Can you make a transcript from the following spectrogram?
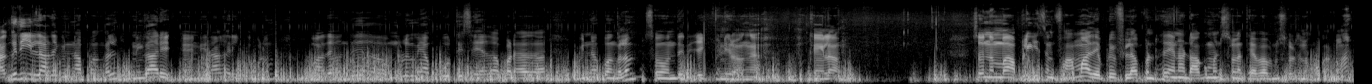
தகுதி இல்லாத விண்ணப்பங்கள் நிகாரி நிராகரிக்கப்படும். அதை வந்து முழுமையாக பூர்த்தி செய்யப்படாத விண்ணப்பங்களும் ஸோ வந்து ரிஜெக்ட் பண்ணிடுவாங்க. ஓகேங்களா ஸோ நம்ம அப்ளிகேஷன் ஃபார்மாக அதை எப்படி ஃபில்அப் பண்ணுறது ஏன்னா டாக்குமெண்ட்ஸ்லாம் தேவை அப்படின்னு சொல்லிட்டு நம்ம பார்க்கலாம்.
